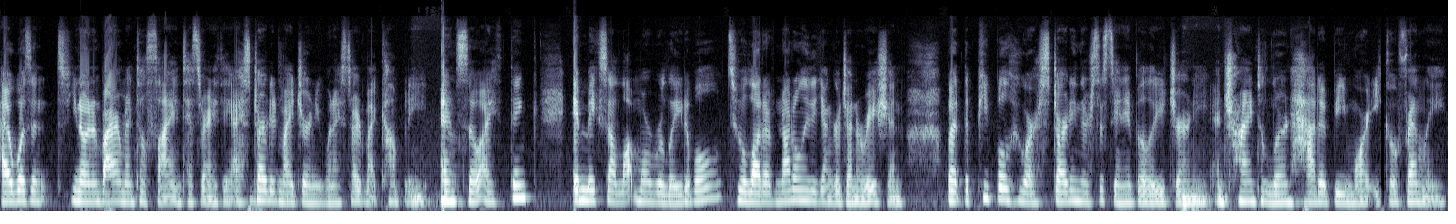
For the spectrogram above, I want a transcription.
I wasn't you know an environmental scientist or anything. I started my journey when I started my company, and so I think it makes it a lot more relatable to a lot of not only the younger generation, but the people who are starting their sustainability journey and trying to learn how to be more eco-friendly.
